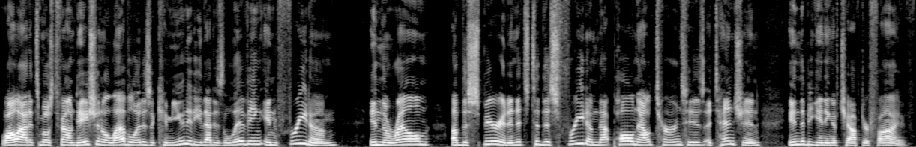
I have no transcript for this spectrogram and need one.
Well, at its most foundational level, it is a community that is living in freedom in the realm of the Spirit. And it's to this freedom that Paul now turns his attention in the beginning of chapter 5.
